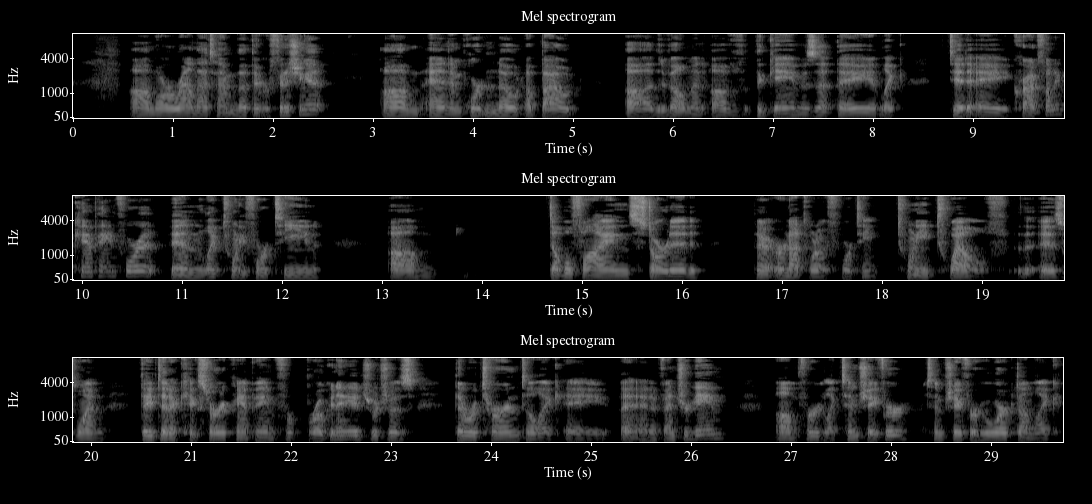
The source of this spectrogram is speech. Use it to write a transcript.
um, or around that time that they were finishing it. Um, and an important note about uh, the development of the game is that they like did a crowdfunding campaign for it in like 2014. Um, Double Fine started there, or not 2014, 2012 is when they did a Kickstarter campaign for Broken Age, which was their return to like a an adventure game um, for like Tim Schafer. Tim Schafer, who worked on like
